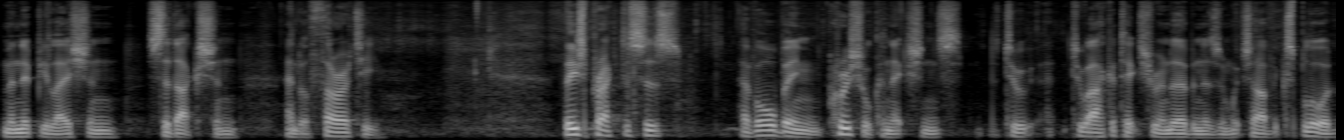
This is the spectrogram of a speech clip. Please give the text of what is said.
manipulation, seduction, and authority. These practices have all been crucial connections to, to architecture and urbanism, which I've explored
